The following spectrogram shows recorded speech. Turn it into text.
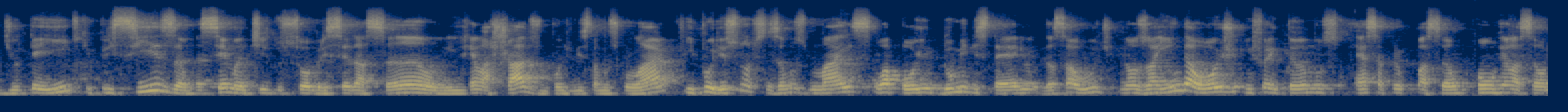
de UTI que precisam ser mantidos sobre sedação e relaxados do ponto de vista muscular, e por isso nós precisamos mais o apoio do Ministério da Saúde. Nós ainda hoje enfrentamos essa preocupação com relação à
